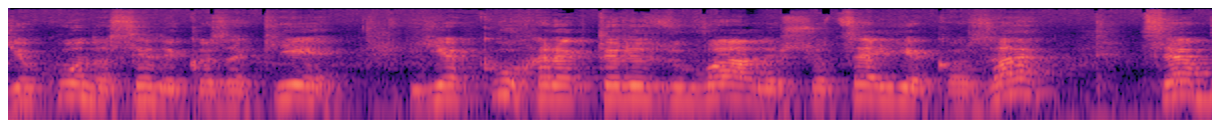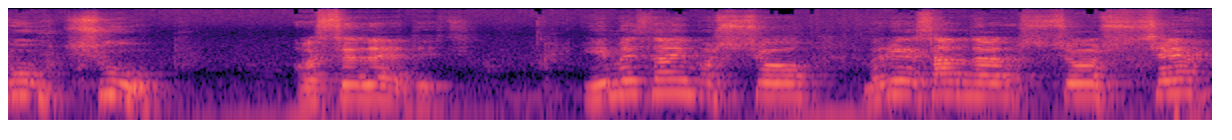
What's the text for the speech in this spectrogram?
яку носили козаки, яку характеризували, що це є козак, це був чуб, оселедець. І ми знаємо, що Марія Олександра, що ще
